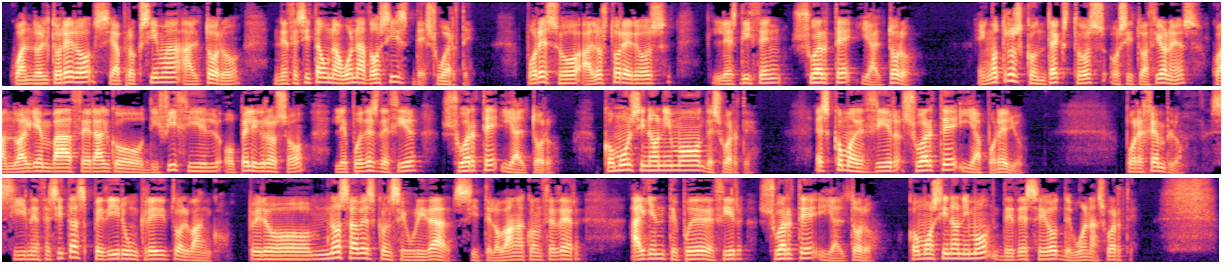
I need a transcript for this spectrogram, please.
Cuando el torero se aproxima al toro, necesita una buena dosis de suerte. Por eso a los toreros les dicen suerte y al toro. En otros contextos o situaciones, cuando alguien va a hacer algo difícil o peligroso, le puedes decir suerte y al toro, como un sinónimo de suerte. Es como decir suerte y a por ello. Por ejemplo, si necesitas pedir un crédito al banco, pero no sabes con seguridad si te lo van a conceder, alguien te puede decir suerte y al toro, como sinónimo de deseo de buena suerte.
